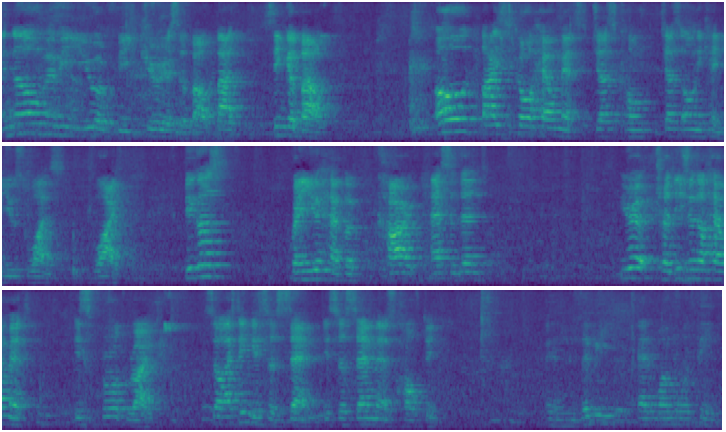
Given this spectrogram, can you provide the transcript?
I know maybe you will be curious about, but think about. All bicycle helmets just, just only can use once. Why? Because when you have a car accident, your traditional helmet is broke right. So I think it's the same. It's the same as Hovden. And let me add one more thing.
